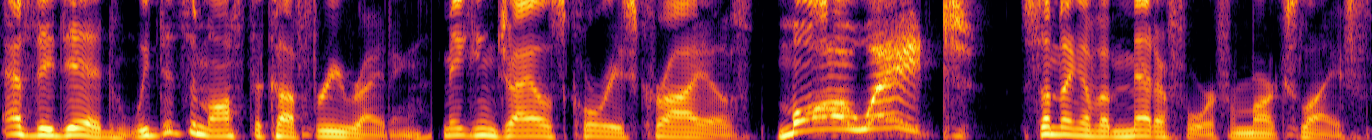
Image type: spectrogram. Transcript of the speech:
As they did, we did some off the cuff rewriting, making Giles Corey's cry of, More weight! something of a metaphor for Mark's life.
